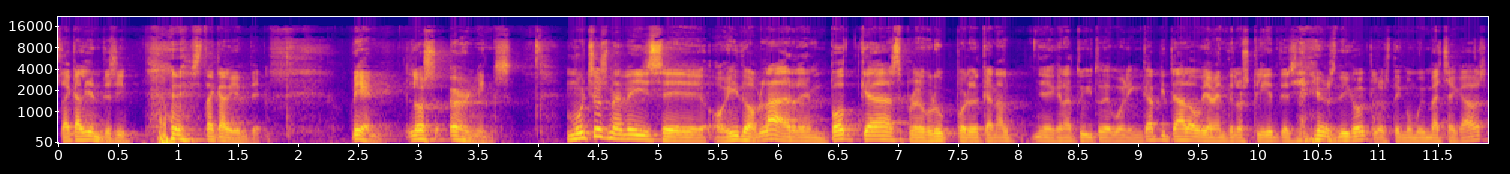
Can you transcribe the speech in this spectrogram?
Está caliente, sí, está caliente. Bien, los earnings. Muchos me habéis eh, oído hablar en podcast, por el grupo, por el canal eh, gratuito de Boring Capital, obviamente los clientes ya os digo que los tengo muy machacados,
